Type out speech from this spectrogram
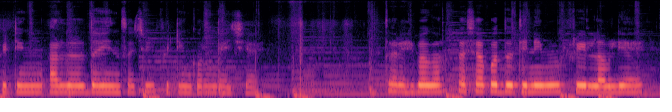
फिटिंग अर्धा अर्धा इंचाची फिटिंग करून घ्यायची आहे. तर हे बघा अशा पद्धतीने मी फ्रील लावली आहे.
